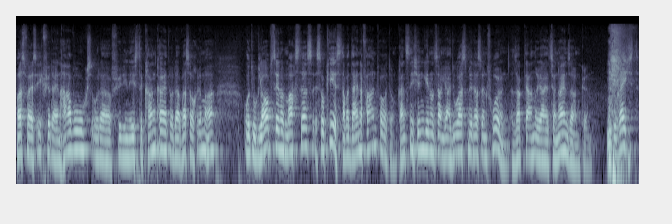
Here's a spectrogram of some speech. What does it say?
was weiß ich, für deinen Haarwuchs oder für die nächste Krankheit oder was auch immer, und du glaubst den und machst das, ist okay, ist aber deine Verantwortung. Du kannst nicht hingehen und sagen, ja, du hast mir das empfohlen. Dann sagt der andere, ja, hätte ja Nein sagen können. Zu Recht.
